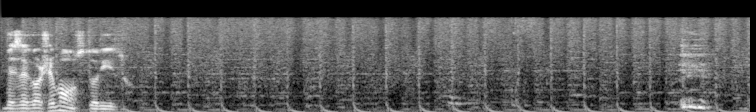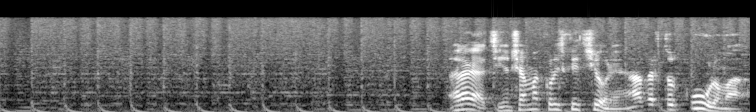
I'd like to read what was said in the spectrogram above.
ve se coce mostro riso ragazzi non c'è manco l'iscrizione. Ha aperto il culo ma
